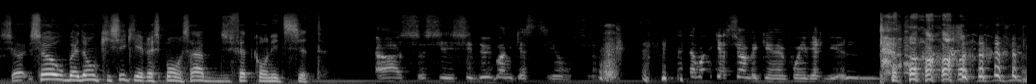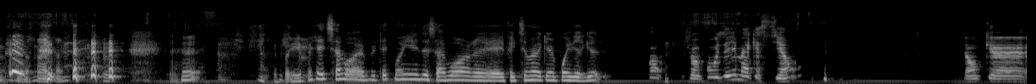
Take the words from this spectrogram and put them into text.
Ça, ça ou ben donc, qui c'est qui est responsable du fait qu'on est ici? Ah, ça, c'est c'est deux bonnes questions, ça. Peut-être la bonne question avec un point virgule. Il y a peut-être savoir, peut-être moyen de savoir euh, effectivement avec un point virgule. Bon, je vais poser ma question. Donc, euh,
